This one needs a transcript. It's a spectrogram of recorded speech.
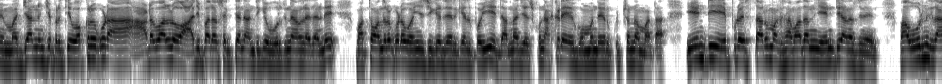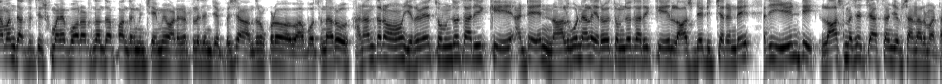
మేము మధ్యాహ్నం నుంచి ప్రతి ఒక్కరు కూడా ఆడవాళ్ళు ఆదిపరాశక్తి అని అందుకే ఊరికి లేదండి మొత్తం అందరూ కూడా ఓఎన్జీసీ దగ్గరికి వెళ్ళిపోయి ధర్నా చేసుకుని అక్కడే గుమ్మం దగ్గర కూర్చున్నమాట ఏంటి ఎప్పుడు ఇస్తారు మాకు సమాధానం ఏంటి అనేసి నేను మా ఊరిని గ్రామాన్ని దత్త తీసుకోమనే పోరాడుతున్నాం తప్ప అంతకు మించి ఏమీ అడగట్లేదని చెప్పేసి అందరూ కూడా రాబోతున్నారు అనంతరం ఇరవై తొమ్మిదో తారీఖుకి అంటే నాలుగో నెల ఇరవై తొమ్మిదో తారీఖుకి లాస్ట్ డేట్ ఇచ్చారండి. అది ఏంటి? లాస్ట్ మెసేజ్ చేస్తామని చెప్పేసి అన్నారన్నమాట.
